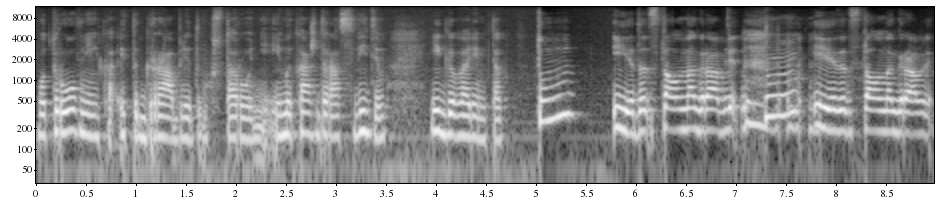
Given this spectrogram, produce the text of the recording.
вот ровненько это грабли двухсторонние. И мы каждый раз видим и говорим так, и этот стал на грабли, тум, и этот стал на грабли.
